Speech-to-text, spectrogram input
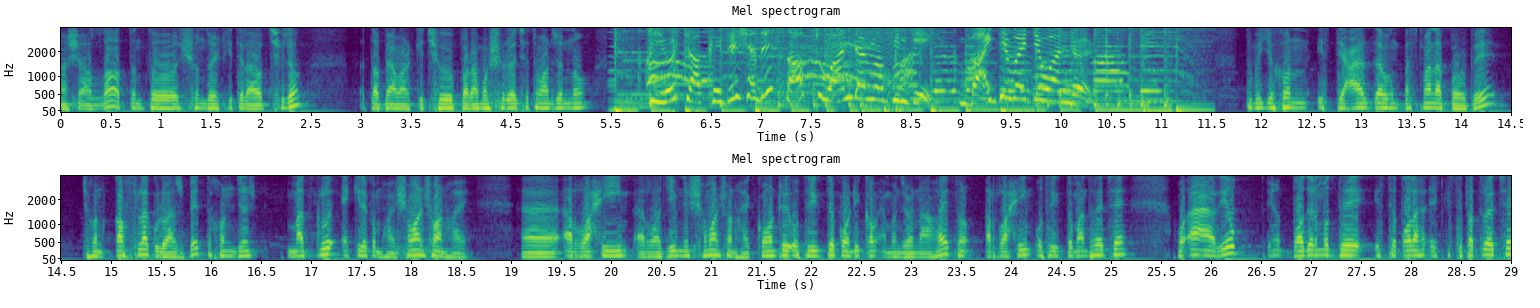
মাশা আল্লাহ অত্যন্ত সুন্দর একটি তেলাওয়াত ছিল। তবে আমার কিছু পরামর্শ রয়েছে তোমার জন্য। পিওর চকলেটের সাথে সফট ওয়ান্ডার মাফিন কেক। বাইটে বাইটে ওয়ান্ডার। তুমি যখন ইস্তেআজ এবং বাসমালা পড়বে যখন কফলাগুলো আসবে তখন যেন মাতগুলো একই রকম হয় সমান সমান হয়। আর রাহিম আর রাজিম যেন সমান সমান হয়। কোনটি অতিরিক্ত কোনটি কম এমন যেন না হয়। তো আর রাহিম অতিরিক্ত মাদ হয়েছে। ও আরিয়দ দদের মধ্যে ইস্তেতলা একটি সিফাত রয়েছে।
